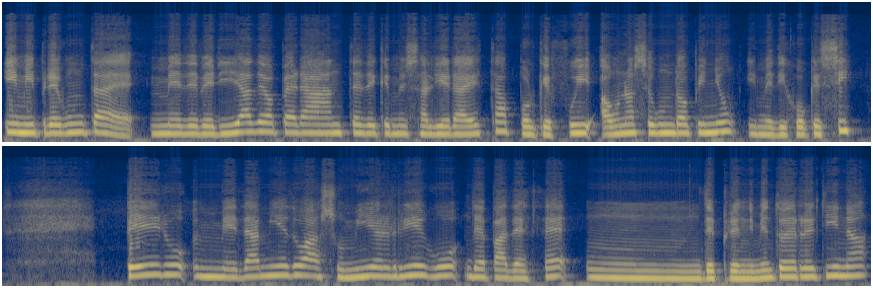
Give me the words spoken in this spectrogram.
y mi pregunta es, ¿me debería de operar antes de que me saliera esta? Porque fui a una segunda opinión y me dijo que sí pero me da miedo asumir el riesgo de padecer un desprendimiento de retina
